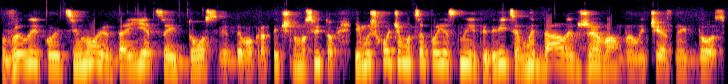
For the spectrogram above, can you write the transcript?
великою ціною дає цей досвід демократичному світу. І ми ж хочемо це пояснити. Дивіться, ми дали вже вам величезний досвід.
